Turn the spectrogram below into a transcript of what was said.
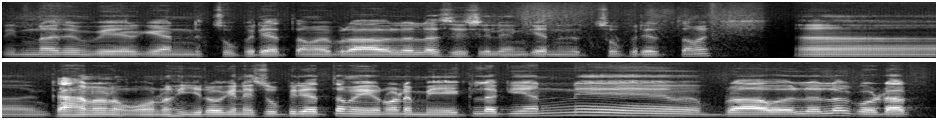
ඉන්න ඉතින් වේල් කියන්නේ සුපිරියක් තමයි බ්‍රාවල් වල සිසිලියන් කියන්නේ සුපිරියක් තමයි. ගහන ඕන හිරෝගෙන සුපිරියත්තම ඒනට මේක්ල කියන්නේ බ්‍රාවල්ල ගොඩක්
